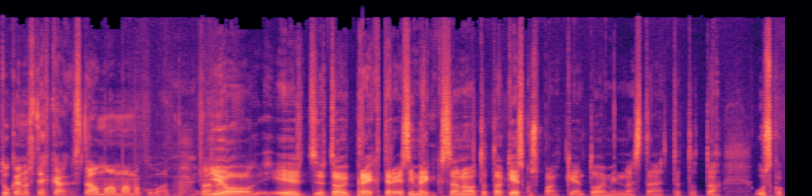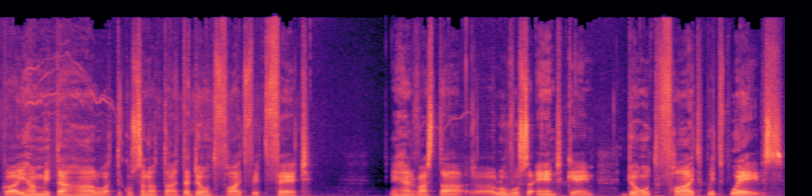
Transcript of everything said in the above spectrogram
tukenut ehkä sitä omaa maailmankuvaa. Joo, e, toi Prechter esimerkiksi sanoo tota keskuspankkien toiminnasta, että tota, uskokaa ihan mitä haluatte, kun sanotaan, että don't fight with Fed niin hän vastaa luvussa Endgame, don't fight with waves.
